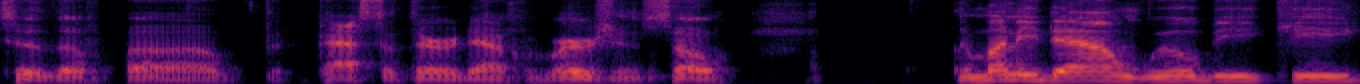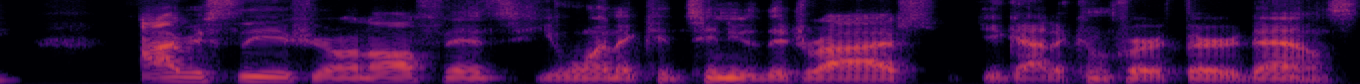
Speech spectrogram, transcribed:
to the uh, past the third down conversion. So the money down will be key. Obviously, if you're on offense, you want to continue the drives. You got to convert third downs.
